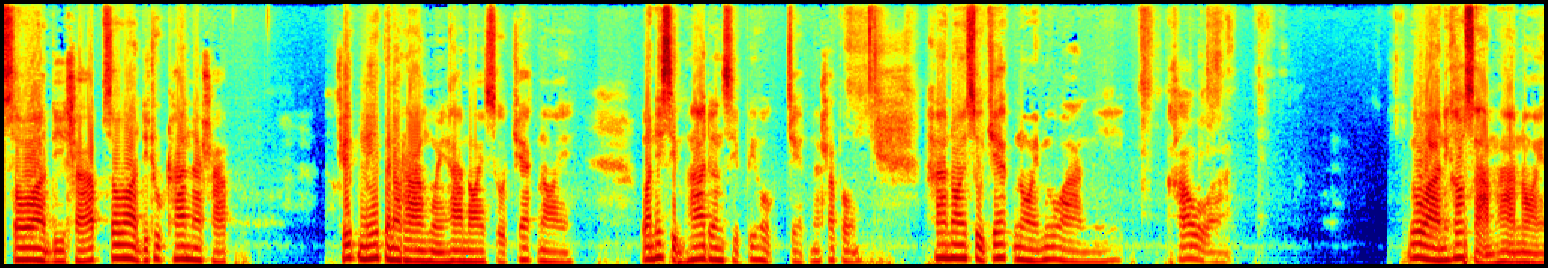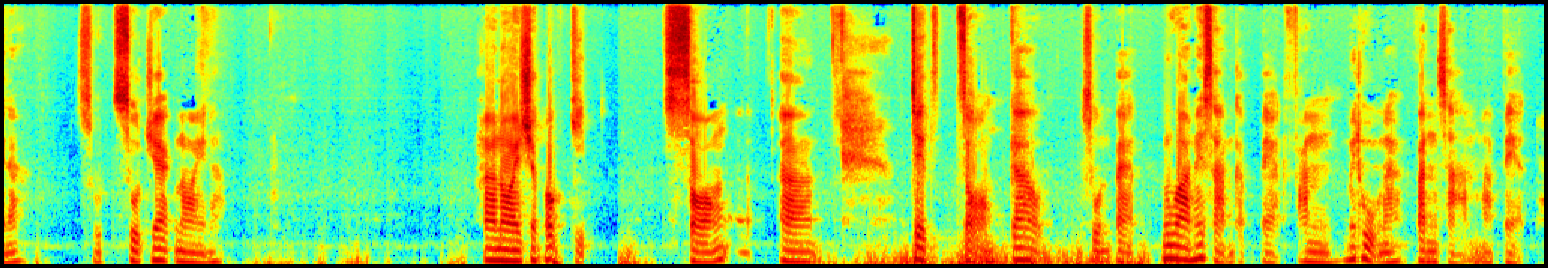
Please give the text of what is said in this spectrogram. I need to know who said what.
Speaker 1: สวัสดีครับ สวัสดีทุกท่านนะครับ คลิปนี้เป็นรางหวยฮานอยสูตรแยกหน่อย วันที่ 15 เดือน 10 ปี 67 นะครับผมฮานอยสูตรแยกหน่อยเมื่อวานนี้ เข้าเมื่อวานนี้เข้า 3 ฮานอยนะ สูตรสูตรแยกหน่อยนะฮานอยเฉพาะกิจ2อ่า7 2 9 0 8 เมื่อวานให้ 3 กับ 8 ฟันไม่ถูกนะ ฟัน 3 มา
